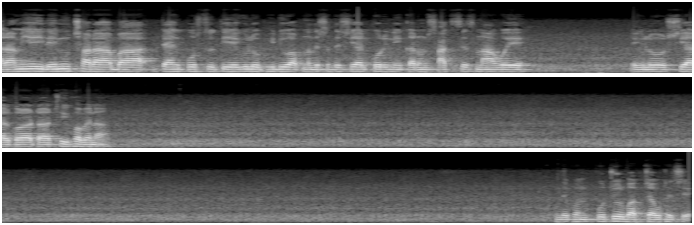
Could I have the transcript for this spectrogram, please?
আর আমি এই রেনু ছাড়া বা ট্যাঙ্ক প্রস্তুতি এগুলো ভিডিও আপনাদের সাথে শেয়ার করিনি, কারণ সাকসেস না হয়ে এগুলো শেয়ার করাটা ঠিক হবে না। দেখুন, প্রচুর বাচ্চা উঠেছে।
